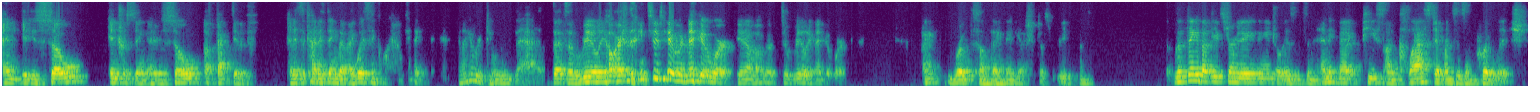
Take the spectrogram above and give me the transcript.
and it is so interesting and it is so effective. And it's the kind of thing that I always think, well, how can I can I ever do that? That's a really hard thing to do and make it work, you know, to really make it work. I wrote something, maybe I should just read. The thing about the exterminating angel is it's an enigmatic piece on class differences and privilege.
